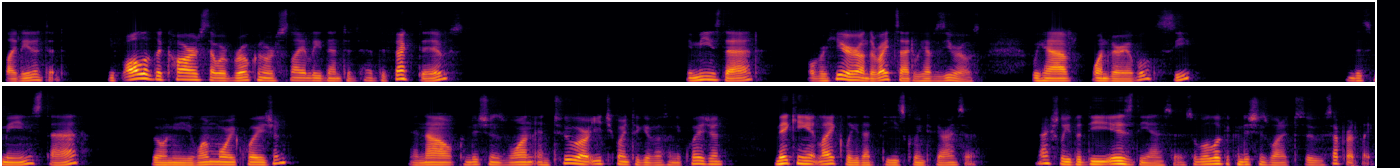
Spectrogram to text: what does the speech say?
slightly dented. If all of the cars that were broken or slightly dented had defectives, it means that over here on the right side we have zeros. We have one variable, C. This means that we only need one more equation. And now conditions 1 and 2 are each going to give us an equation, making it likely that D is going to be our answer. Actually, the D is the answer, so we'll look at conditions 1 and 2 separately.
